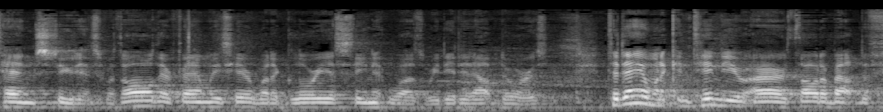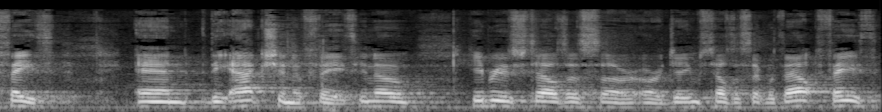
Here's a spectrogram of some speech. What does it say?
10 students with all their families here. What a glorious scene it was. We did it outdoors. Today, I want to continue our thought about the faith and the action of faith. You know, Hebrews tells us, or, or James tells us that without faith,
